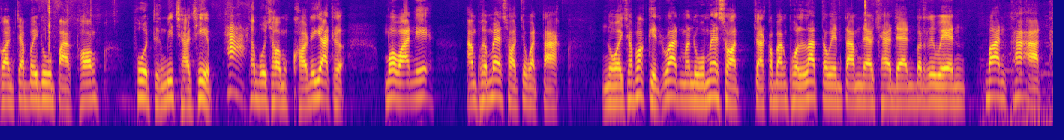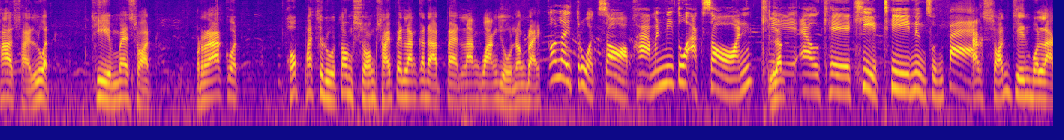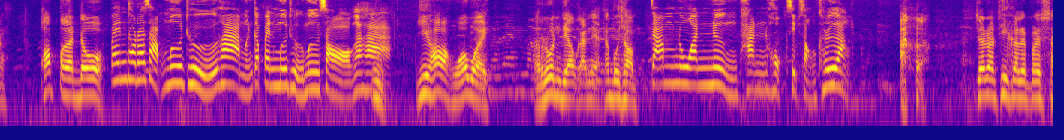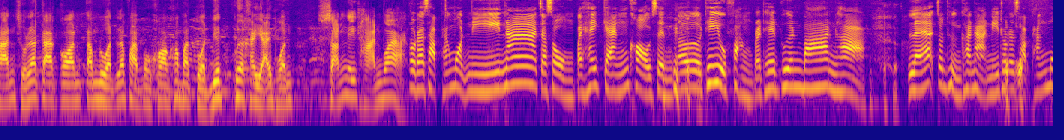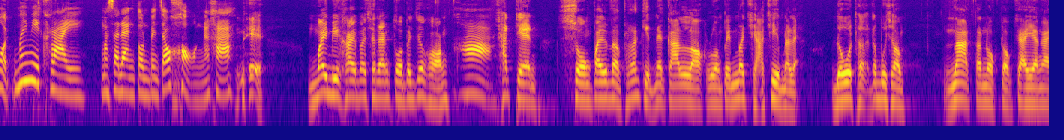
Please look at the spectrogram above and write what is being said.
ก่อนจะไปดูปากท้องพูดถึงมิจฉาชีพค่ะท่านผู้ชมขออนุญาตเถอะ เมื่อวานนี้อำเภอแม่สอดจังหวัดตาก หน่วยเฉพาะกิจราชมนูแม่สอด จากกำลังพลลาดตระเวนตามแนวชายแดนบริเวณ บ้านท่าอาจท่าสายลวด ที่แม่สอด ปรากฏพบพัสดุต้องสงสัยเป็นลังกระดาษ 8 ลังวางอยู่น้องไบรท์ ก็เลยตรวจสอบค่ะ มันมีตัวอักษร แล้ว KLK ขีด T 108อักษรจีนบนลัง พอเปิดดู เป็นโทรศัพท์มือถือค่ะ เหมือนกับเป็นมือถือมือสองอะค่ะ ยี่ห้อหัวเว่ยรุ่นเดียวกันเนี่ยท่านผู้ชม จำนวน 1,062 เครื่อง เจ้าหน้าที่ก็เลยประสานศุลกากรตำรวจและฝ่ายปกครองเข้ามาตรวจยึดเพื่อขยายผล สันนิษฐานว่า โทรศัพท์ทั้งหมดนี้น่าจะส่งไปให้แก๊ง call center ที่อยู่ฝั่งประเทศเพื่อนบ้านค่ะ และจนถึงขณะนี้โทรศัพท์ทั้งหมดไม่มีใคร มาแสดงตนเป็นเจ้าของนะคะนี่ไม่มีใครมาแสดงตัวเป็นเจ้าของ ค่ะ ชัดเจนส่งไปแบบภารกิจในการหลอกลวงเป็นมิจฉาชีพนั่นแหละ ดูเถอะท่านผู้ชม น่าตระหนกตกใจยังไง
